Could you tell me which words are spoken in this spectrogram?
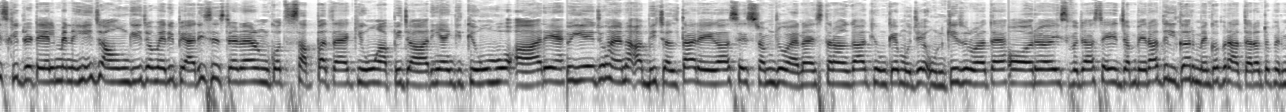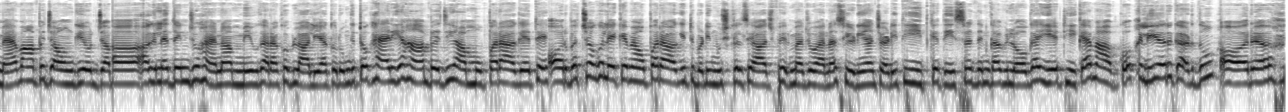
इसकी डिटेल में नहीं जाऊँगी। जो मेरी प्यारी सिस्टर है, उनको तो सब पता है, क्यों आप ही जा रही हैं, कि क्यों वो आ रहे हैं। तो ये जो है ना, अभी चलता रहेगा सिस्टम जो है ना इस तरह का, क्योंकि मुझे उनकी ज़रूरत है। और इस वजह से जब मेरा दिल घर में घबराता रहा तो फिर मैं वहाँ पे जाऊँगी और जब अगले दिन जो है ना अम्मी वगैरह को बुला लिया करूँगी तो खैर यहाँ पे जी हम ऊपर आ गए थे। और बच्चों को लेके मैं ऊपर आ गई थी, बड़ी मुश्किल से आज फिर मैं जो है ना, सीढ़ियाँ चढ़ी थी, ईद के तीसरे दिन का व्लॉग है, ये ठीक है, मैं आपको क्लियर कर दूँ। और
